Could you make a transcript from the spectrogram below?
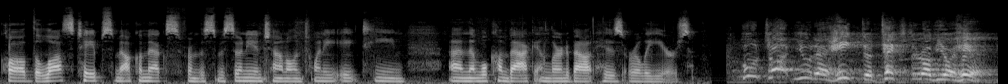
called "The Lost Tapes: Malcolm X" from the Smithsonian Channel in 2018, and then we'll come back and learn about his early years. Who taught you to hate the texture of your hair?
